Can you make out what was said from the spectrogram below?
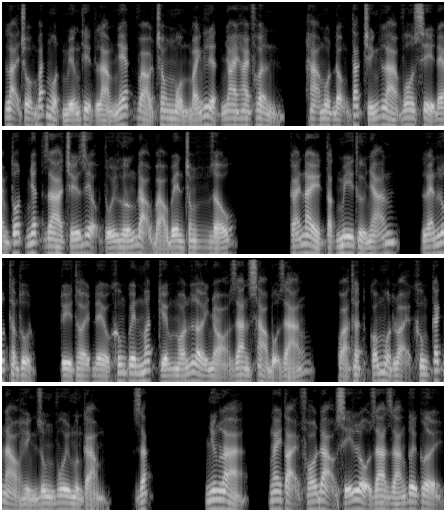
lại trộm bắt một miếng thịt làm nhét vào trong mồm bánh liệt nhai hai phần. Hạ một động tác chính là vô sỉ đem tốt nhất ra chế rượu túi hướng đạo bảo bên trong giấu. Cái này tặc mi thử nhãn, lén lút thầm thụt, tùy thời đều không quên mất kiếm món lời nhỏ gian xảo bộ dáng, quả thật có một loại không cách nào hình dung vui mừng cảm giắc nhưng là, ngay tại phó đạo sĩ lộ ra dáng tươi cười,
